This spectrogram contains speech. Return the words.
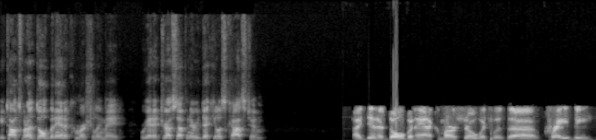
he talks about a Dole Banana commercial he made, where he had to dress up in a ridiculous costume. I did a Dole Banana commercial, which was uh, crazy,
